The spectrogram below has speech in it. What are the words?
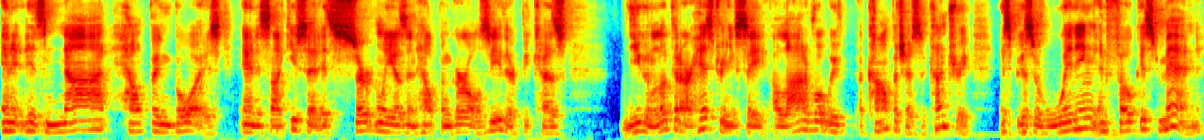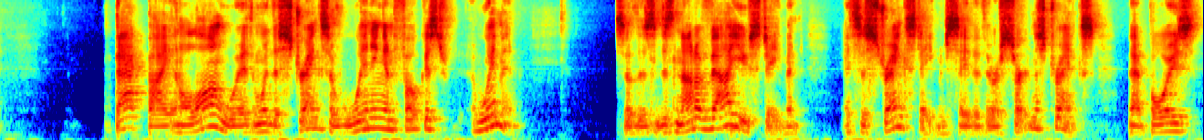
And it is not helping boys. And it's like you said it certainly isn't helping girls either because you can look at our history and you say a lot of what we've accomplished as a country is because of winning and focused men backed by and along with and with the strengths of winning and focused women. So this, this is not a value statement. It's a strength statement to say that there are certain strengths that boys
